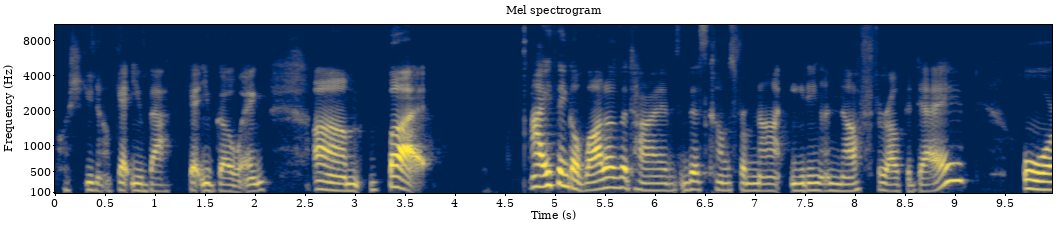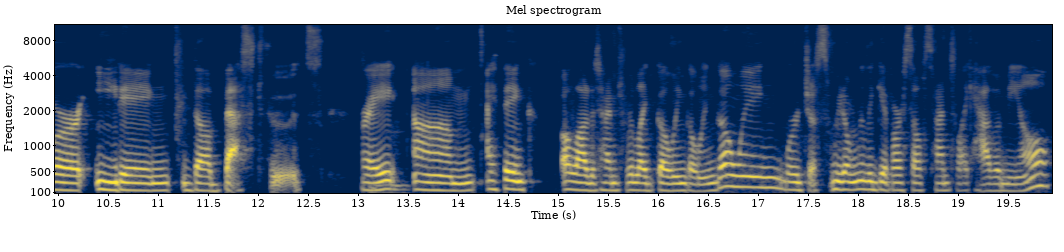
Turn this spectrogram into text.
push you know get you back get you going. Um, but I think a lot of the times this comes from not eating enough throughout the day or eating the best foods, right? Mm. Um, I think a lot of times we're like going, going, going. We're just, we don't really give ourselves time to like have a meal.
